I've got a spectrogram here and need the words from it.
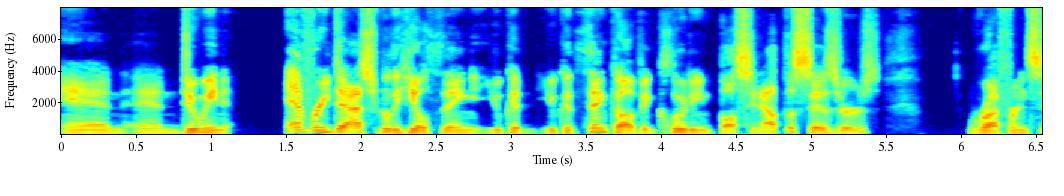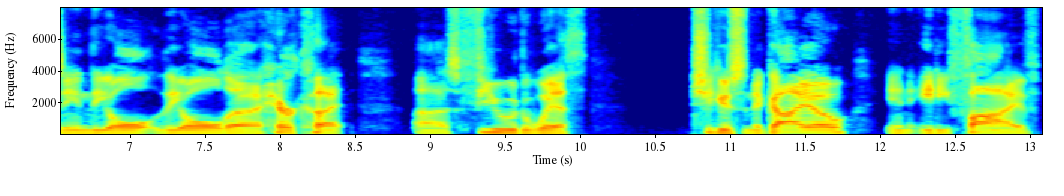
and and doing every dastardly heel thing you could you could think of, including busting out the scissors, referencing the old the old uh, haircut uh, feud with Chigusa Nagayo in '85,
